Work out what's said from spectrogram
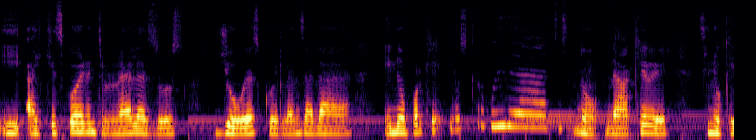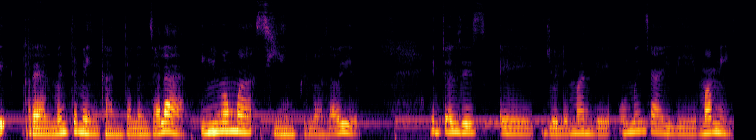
y hay que escoger entre una de las dos. Yo voy a escoger la ensalada y no porque los carbohidratos, no, nada que ver, sino que realmente me encanta la ensalada y mi mamá siempre lo ha sabido. Entonces eh, yo le mandé un mensaje y le dije, mami,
